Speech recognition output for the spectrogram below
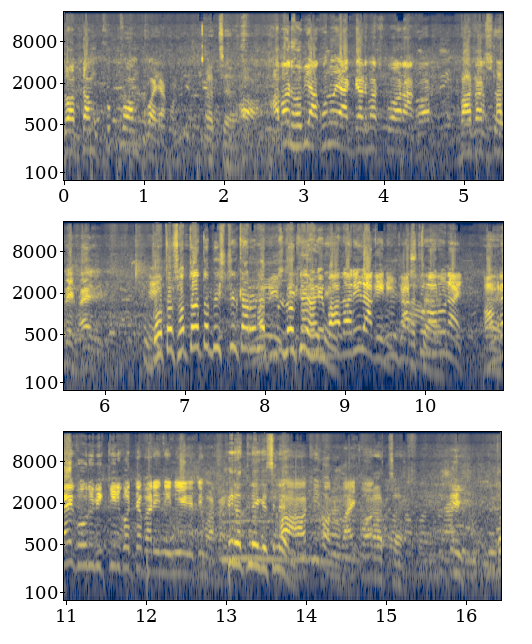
দরদাম খুব কম কয় এখন। আচ্ছা। হ্যাঁ, আবার হবি এখন এক দেড় মাস পর আগর বাজার সাবেক হয়ে যাবে। গত সপ্তাহে তো বৃষ্টির কারণে বৃষ্টির লোকই হয়নি। বাজারই লাগেনি কাস্টমারও নাই। আমরাই গরু বিক্রি করতে পারিনি নিয়ে গেছি বাজারে। ফেরত নিয়ে গেছিলেন? হ্যাঁ, কি করব ভাই আচ্ছা। তো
